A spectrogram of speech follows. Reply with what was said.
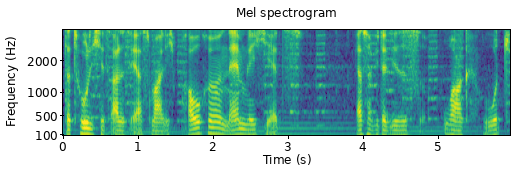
das hole ich jetzt alles erstmal. Ich brauche nämlich jetzt erstmal wieder dieses Work Wood.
